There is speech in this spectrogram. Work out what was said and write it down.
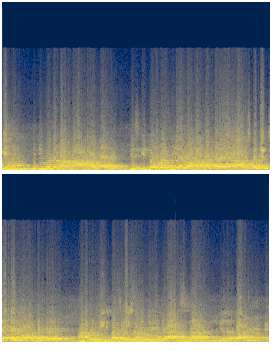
کے ہیں کہ جی مذہب اپنا اپنا ہوتا ہے، جس کی جو مرضی ہے، وہ عمل کرتا رہے ہاں اس کا دل چاہتا ہے، وہ عمل کرتا رہے۔ ہم تو بھی بس یہی سمجھتے ہیں کہ آپ کسی کا غلط بات ہے۔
